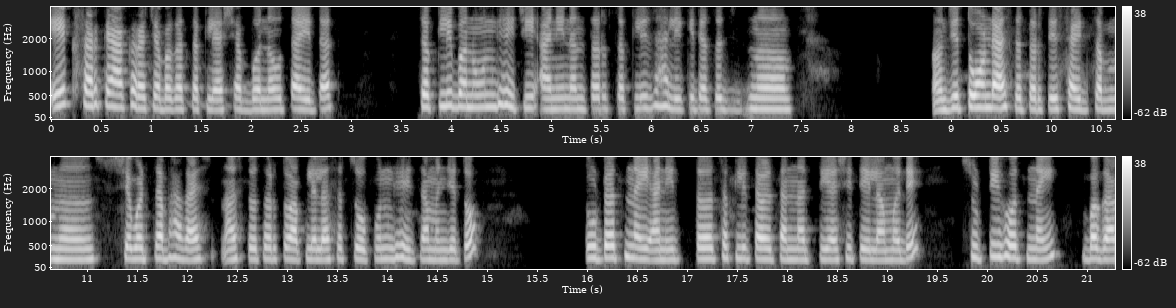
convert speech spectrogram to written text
एकसारख्या आकाराच्या बघा चकल्या अशा बनवता येतात. चकली बनवून घ्यायची आणि नंतर चकली झाली की त्याचं जे तोंड असतं तर ते साईडचा शेवटचा भाग अस- असतो तर तो आपल्याला असं चोपून घ्यायचा म्हणजे तो तुटत नाही आणि त चकली तळताना ती अशी तेलामध्ये सुट्टी होत नाही. बघा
